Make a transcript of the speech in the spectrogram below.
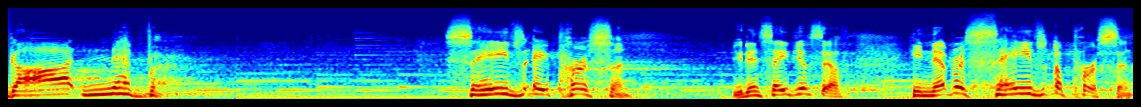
God never saves a person. You didn't save yourself. He never saves a person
